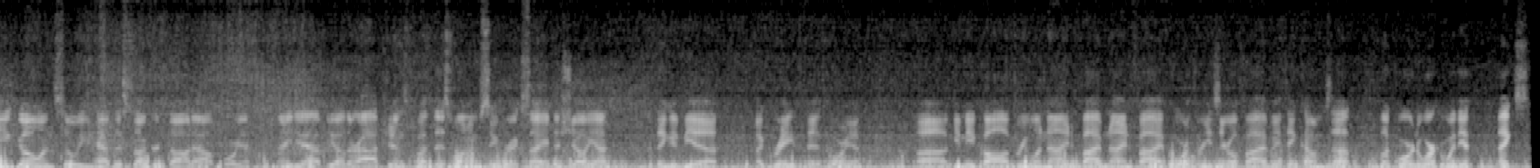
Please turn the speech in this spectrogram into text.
heat going, so we can have this sucker thawed out for you. Now you do have a few other options, but this one I'm super excited to show you. I think it'd be a, a great fit for you. Uh, give me a call at 319-595-4305 anything comes up. Look forward to working with you. Thanks.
